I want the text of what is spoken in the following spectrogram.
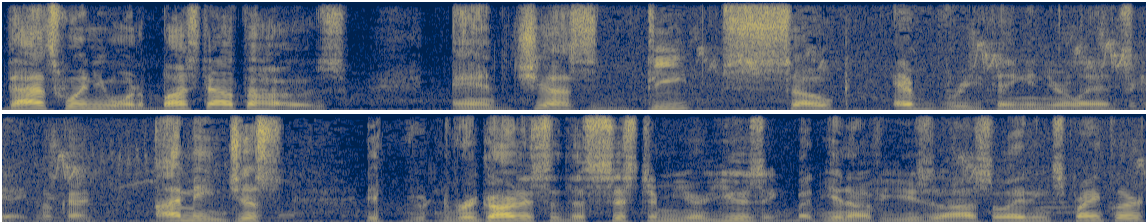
That's when you want to bust out the hose and just deep soak everything in your landscape. Okay. I mean, just if, regardless of the system you're using, but you know, if you use an oscillating sprinkler,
